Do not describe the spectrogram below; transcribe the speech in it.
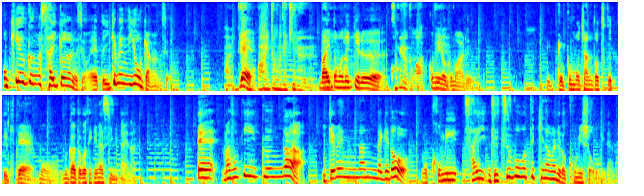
沖湯くんが最強なんですよ、えっとイケメンで陽キャなんですよはい。でバイトもできる。バイトもできる。るコミュ力もあって。コミュ力もある。で曲もちゃんと作ってきてもう向かうとこ的なしみたいな。でマソティくんがイケメンなんだけどもうコミ最絶望的なまでのコミュ障みたいな。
